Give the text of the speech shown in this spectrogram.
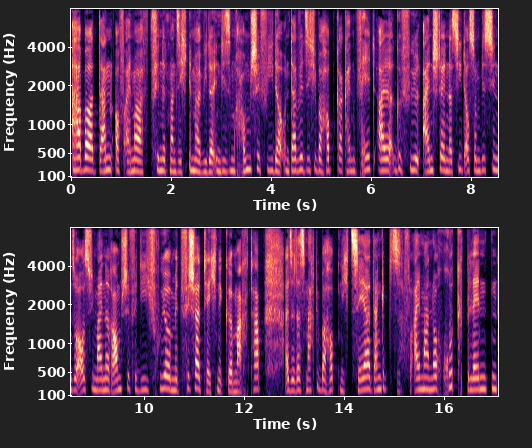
Aber dann auf einmal findet man sich immer wieder in diesem Raumschiff wieder und da will sich überhaupt gar kein Weltallgefühl einstellen. Das sieht auch so ein bisschen so aus wie meine Raumschiffe, die ich früher mit Fischertechnik gemacht habe. Also das macht überhaupt nichts her. Dann gibt es auf einmal noch Rückblenden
